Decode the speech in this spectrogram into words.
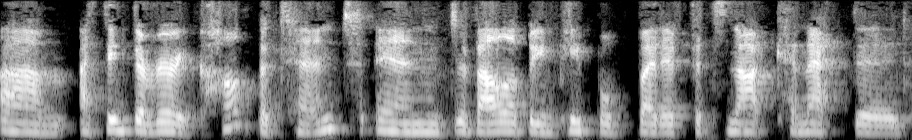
um, I think they're very competent in developing people, but if it's not connected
